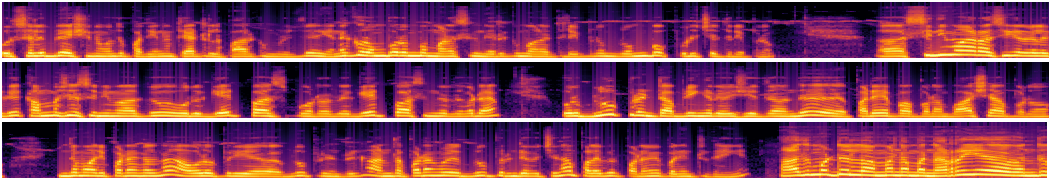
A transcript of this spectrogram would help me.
ஒரு செலிப்ரேஷனை வந்து பார்த்திங்கன்னா தேட்டரில் பார்க்க முடிஞ்சது. எனக்கு ரொம்ப ரொம்ப மனசுக்கு நெருக்கமான திரைப்படம் ரொம்ப பிடிச்ச திரைப்படம். சினிமா ரசிகர்களுக்கு கமர்ஷியல் சினிமாவுக்கு ஒரு கேட் பாஸ் போடுறது கேட் பாஸுங்கிறத விட ஒரு ப்ளூ பிரிண்ட் அப்படிங்கிற விஷயத்த வந்து படையப்பா படம் பாஷா படம் இந்த மாதிரி படங்கள் தான் அவ்வளோ பெரிய ப்ளூ பிரிண்ட் இருக்குது அந்த படங்களுடைய ப்ளூ பிரிண்ட்டை வச்சு தான் பல பேர் படமே பண்ணிட்டு இருக்காங்க. அது மட்டும் இல்லாமல் நம்ம நிறைய வந்து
